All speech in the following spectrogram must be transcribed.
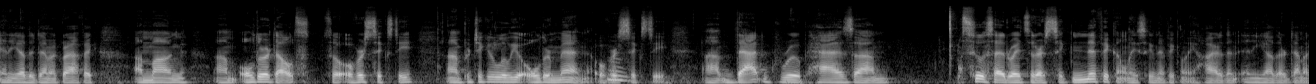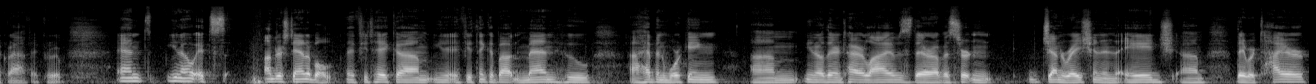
any other demographic, among um, older adults, so over 60, um, particularly older men over mm. 60. Um, that group has um, suicide rates that are significantly, significantly higher than any other demographic group. And you know, it's understandable if you take, um, you know, if you think about men who uh, have been working, um, you know, their entire lives. They're of a certain generation and age. Um, they retire.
